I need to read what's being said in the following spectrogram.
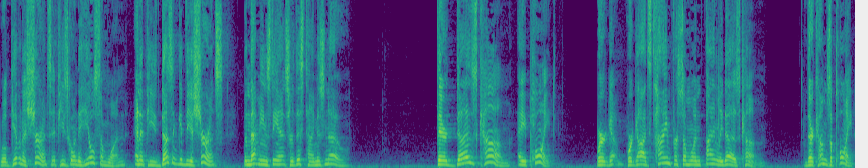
will give an assurance if He's going to heal someone. And if He doesn't give the assurance, then that means the answer this time is no. There does come a point where, where God's time for someone finally does come. There comes a point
